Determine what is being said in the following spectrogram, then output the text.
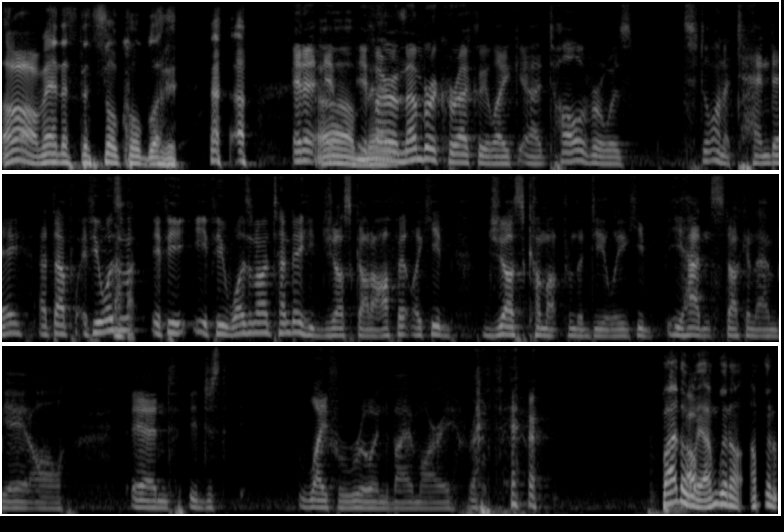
Oh man, that's that's so cold blooded. And it, Oh, if, if I remember correctly, like uh, Tolliver was still on a ten day at that point. If he wasn't, if he if he wasn't on a ten day, he just got off it. Like he'd just come up from the D League. He he hadn't stuck in the NBA at all, and it just life ruined by Amar'e right there. By the way, I'm gonna I'm gonna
